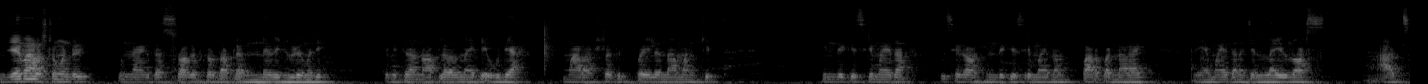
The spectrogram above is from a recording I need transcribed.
जय महाराष्ट्र मंडळी. पुन्हा एकदा स्वागत करतो आपल्या नवीन व्हिडिओमध्ये. तर मित्रांनो आपल्याला माहिती आहे उद्या महाराष्ट्रातील पहिलं नामांकित हिंद केसरी मैदान पुसेगाव हिंद केसरी मैदान पार पडणार आहे. आणि या मैदानाचे लाईव्ह लॉट्स आज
